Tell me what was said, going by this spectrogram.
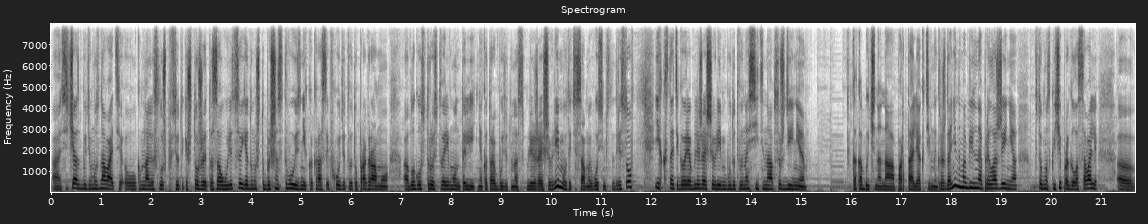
А, сейчас будем узнавать у коммунальных служб все-таки, что же это за улицы. Я думаю, что большинство из них как раз и входит в эту программу а, благоустройства ремонта летняя, которая будет у нас в ближайшее время. Вот эти самые 80 адресов. Их, кстати говоря, в ближайшее время будут выносить на обсуждение как обычно, на портале «Активный гражданин» и мобильное приложение, чтобы москвичи проголосовали э,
